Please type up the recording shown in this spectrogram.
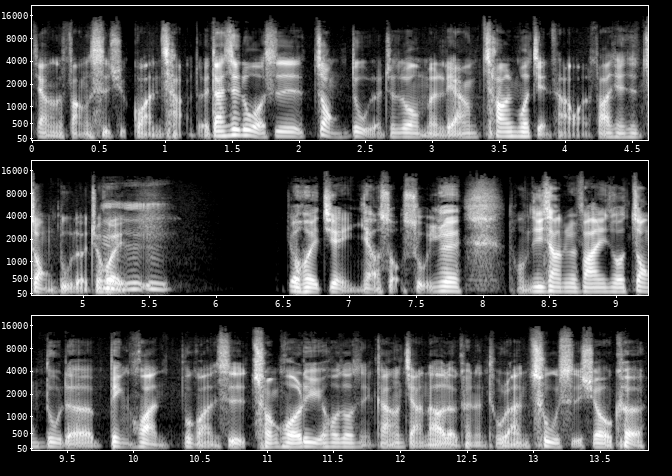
这样的方式去观察，对。但是如果是重度的，就是我们量超音波检查完发现是重度的，就会就会建议要手术，因为统计上就会发现说，重度的病患不管是存活率，或者是你刚刚讲到的可能突然猝死休克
